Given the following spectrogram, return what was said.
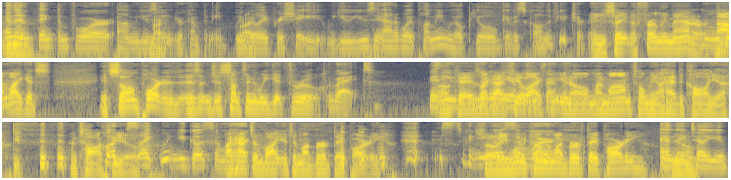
And, then thank them for um, using Right. your company. We Right. really appreciate you, you using Attaboy Plumbing. We hope you'll give us a call in the future. and you say it in a friendly manner, not Mm-hmm. like it's it's so important. It isn't just something we get through. Right. Yeah, Okay, it's like I feel like friendly. you know, my mom told me I had to call you and talk to it's you. like when you go somewhere. I have to invite you to my birthday party. it's when so you want to come to my birthday party? And they know? tell you,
